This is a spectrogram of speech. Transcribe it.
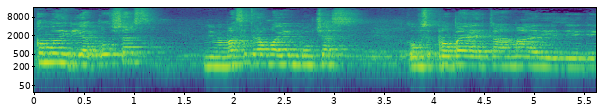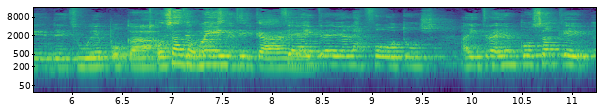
¿cómo diría? Cosas, mi mamá se trajo ahí muchas ropa de cama de, de, de, de su época. Cosas se- domésticas, y- ahí traían las fotos, ahí traían cosas que,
